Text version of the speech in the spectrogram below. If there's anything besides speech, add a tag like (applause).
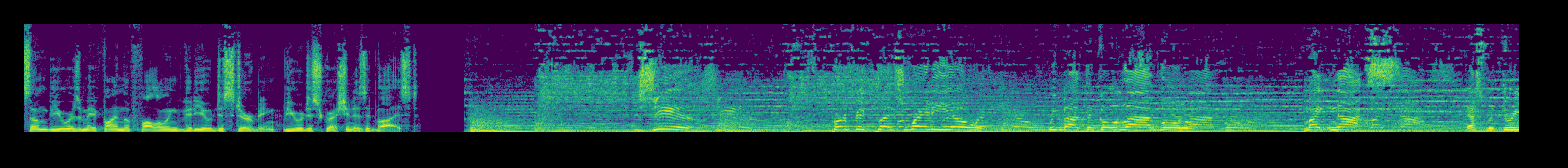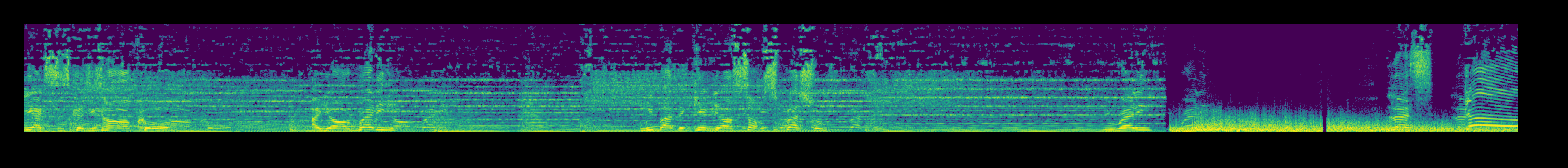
Some viewers may find the following video disturbing. Viewer discretion is advised. Yeah. Perfect Plex Radio. We about to go live on him. Mike Knoxxx. That's with three X's cause he's hardcore. Are y'all ready? We about to give y'all something special. You ready? You ready? Let's go!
